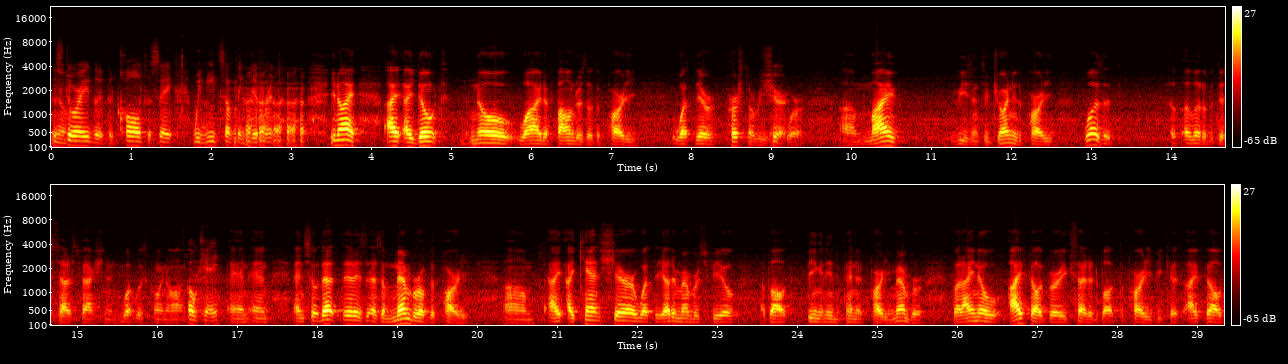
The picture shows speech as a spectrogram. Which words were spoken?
the story, the, the call to say, we need something different? you know, I, I, I don't know why the founders of the party, what their personal reasons Sure. were. Um, my reason to joining the party was a, a, a little bit dissatisfaction in what was going on. Okay, And, and, and so that, that is as a member of the party. Um, I, I can't share what the other members feel about being an independent party member, but I know I felt very excited about the party because I felt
